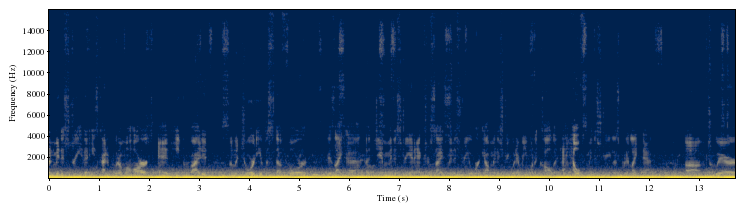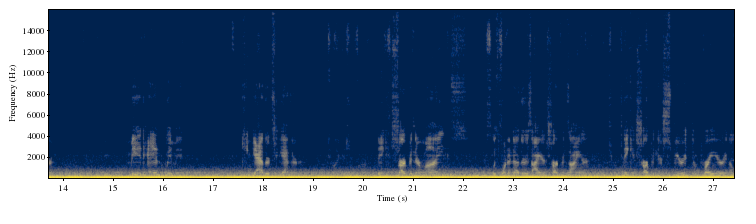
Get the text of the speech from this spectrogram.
one ministry that he's kind of put on my heart and he provided a majority of the stuff for is like a, a gym ministry, an exercise ministry, a workout ministry, whatever you want to call it, a health ministry, let's put it like that, um, to where men and women can gather together. They can sharpen their minds with one another as iron sharpens iron. They can sharpen their spirit through prayer and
